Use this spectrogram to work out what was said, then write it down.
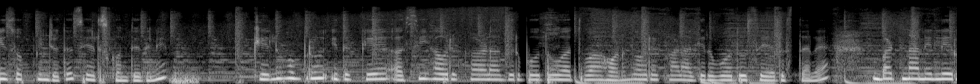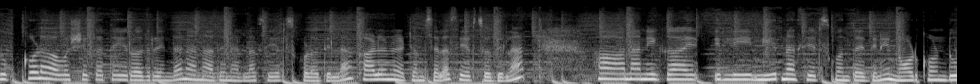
ಈ ಸೊಪ್ಪಿನ ಜೊತೆ ಸೇರಿಸ್ಕೊತಿದ್ದೀನಿ. ಕೆಲವೊಬ್ಬರು ಇದಕ್ಕೆ ಹಸಿ ಅವರೆಕಾಳಾಗಿರ್ಬೋದು ಅಥವಾ ಒಣಗವರೆಕಾಳಾಗಿರ್ಬೋದು ಸೇರಿಸ್ತಾರೆ. ಬಟ್ ನಾನಿಲ್ಲಿ ರುಬ್ಕೊಳ್ಳೋ ಅವಶ್ಯಕತೆ ಇರೋದ್ರಿಂದ ನಾನು ಅದನ್ನೆಲ್ಲ ಸೇರಿಸ್ಕೊಳ್ಳೋದಿಲ್ಲ. ಕಾಳಿನ ಐಟಮ್ಸ್ ಎಲ್ಲ ಸೇರಿಸೋದಿಲ್ಲ. ನಾನೀಗ ಇಲ್ಲಿ ನೀರನ್ನ ಸೇರಿಸ್ಕೊತಾ ಇದ್ದೀನಿ. ನೋಡಿಕೊಂಡು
